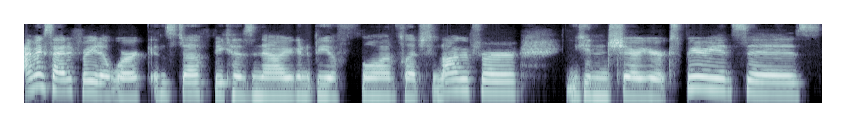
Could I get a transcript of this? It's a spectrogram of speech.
I'm excited for you to work and stuff because now you're going to be a full-on fledged sonographer. You can share your experiences.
